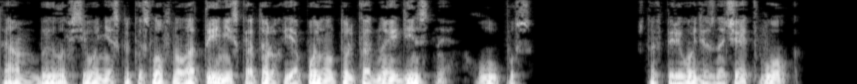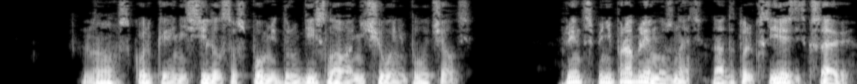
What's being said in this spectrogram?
Там было всего несколько слов на латыни, из которых я понял только одно единственное — «лупус», что в переводе означает «волк». Но сколько я не силился вспомнить другие слова, ничего не получалось. В принципе, не проблема узнать, надо только съездить к Саве,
